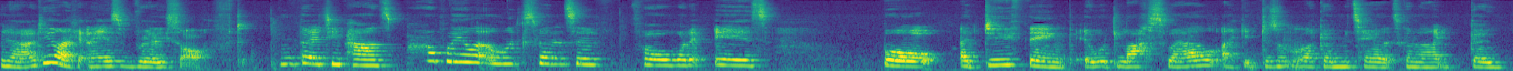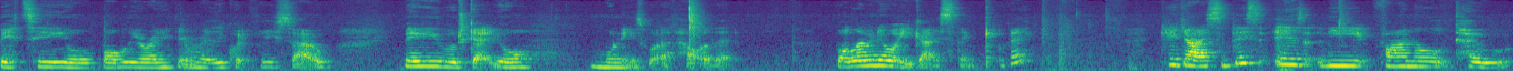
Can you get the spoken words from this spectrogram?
but no, I do like it and it is really soft. I think £32 probably a little expensive for what it is but I do think it would last well. Like it doesn't look like a material that's gonna like go bitty or bobbly or anything really quickly so maybe you would get your money's worth out of it. But let me know what you guys think okay? Okay guys so this is the final coat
